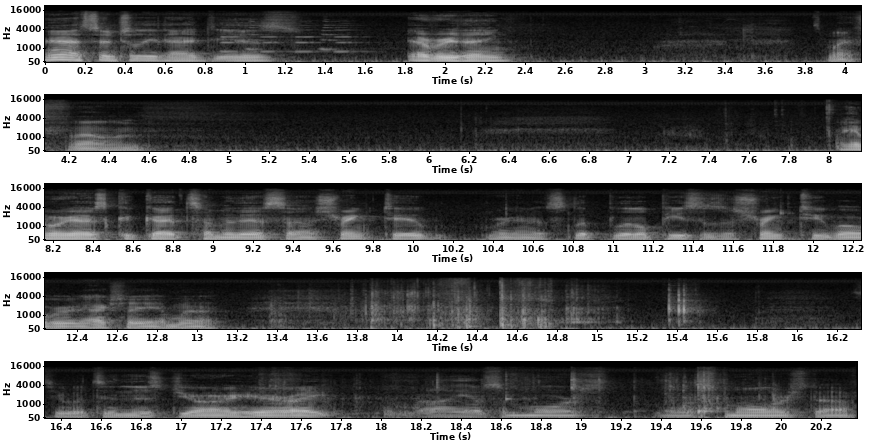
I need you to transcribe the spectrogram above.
Yeah, essentially that is everything. It's my phone. And we're going to cut some of this uh, shrink tube. We're going to slip little pieces of shrink tube over it. Actually, I'm going to see what's in this jar here. Right, probably have some more, more smaller stuff.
